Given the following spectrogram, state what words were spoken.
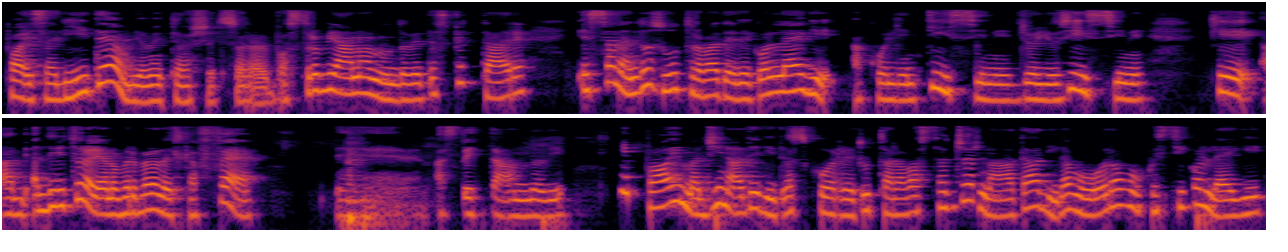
Poi salite, ovviamente l'ascensore al vostro piano, non dovete aspettare e salendo su trovate dei colleghi accoglientissimi, gioiosissimi, che addirittura vi hanno preparato il caffè eh, aspettandovi. E poi immaginate di trascorrere tutta la vostra giornata di lavoro con questi colleghi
